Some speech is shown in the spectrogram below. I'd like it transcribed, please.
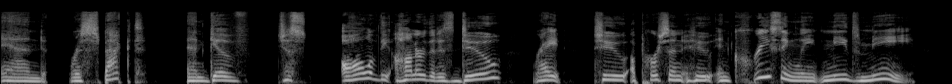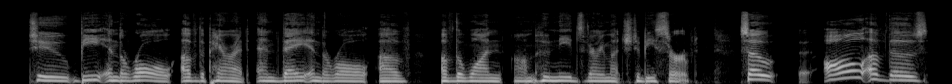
and respect and give just all of the honor that is due, right, to a person who increasingly needs me to be in the role of the parent and they in the role of of the one um, who needs very much to be served. So all of those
